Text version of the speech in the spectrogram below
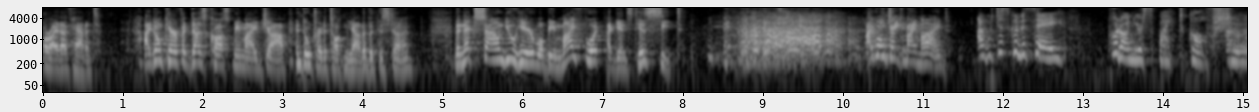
All right, I've had it. I don't care if it does cost me my job, and don't try to talk me out of it this time. The next sound you hear will be my foot against his seat. I won't change my mind. I was just going to say, put on your spiked golf shoes.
